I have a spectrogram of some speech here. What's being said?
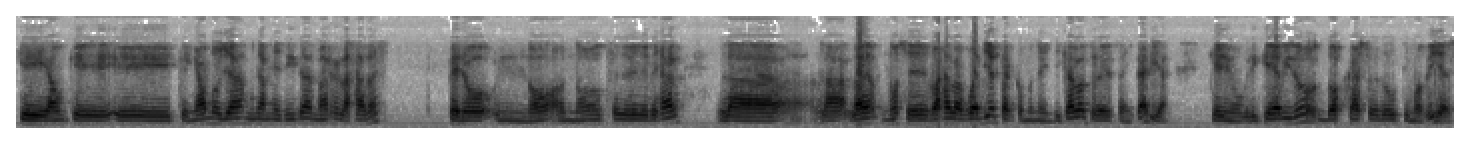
que aunque eh, tengamos ya unas medidas más relajadas, pero no, no se debe dejar la, la, no se baja la guardia tal como nos indica la autoridad sanitaria, que en Ubrique ha habido dos casos en los últimos días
